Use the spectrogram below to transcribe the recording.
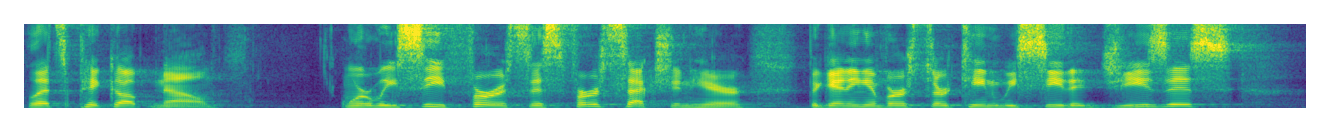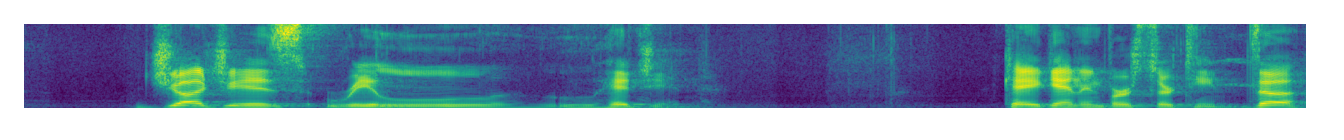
let's pick up now where we see first, this first section here, beginning in verse 13, we see that Jesus judges religion. Okay, again in verse 13. The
